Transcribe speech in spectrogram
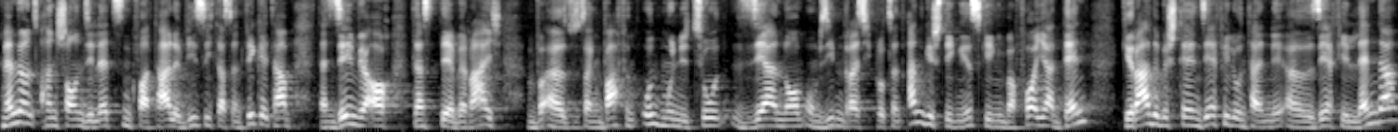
Wenn wir uns anschauen, die letzten Quartale, wie sich das entwickelt hat, dann sehen wir auch, dass der Bereich äh, sozusagen Waffen und Munition sehr enorm um 37 Prozent angestiegen ist gegenüber Vorjahr, denn gerade bestellen sehr viele, Unterne äh, sehr viele Länder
